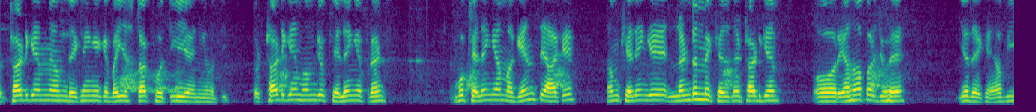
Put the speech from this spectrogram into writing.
تو تھرڈ گیم میں ہم دیکھیں گے کہ بھائی اسٹک ہوتی ہے یا نہیں ہوتی۔ تو تھرڈ گیم ہم جو کھیلیں گے فرینڈز وہ کھیلیں گے ہم اگین سے آ کے ہم کھیلیں گے لنڈن میں کھیلتے ہیں تھرڈ گیم اور یہاں پر جو ہے، یہ دیکھیں، ابھی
